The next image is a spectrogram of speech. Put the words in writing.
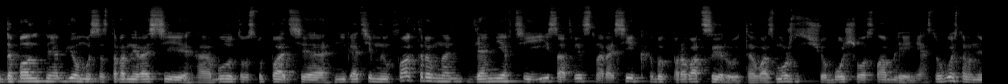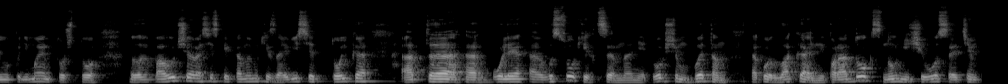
дополнительные объемы со стороны России а, будут выступать э, негативным фактором для нефти, и, соответственно, Россия как бы провоцирует возможность еще большего ослабления. С другой стороны, мы понимаем то, что благополучие российской экономики зависит только от э, более э, высоких цен на нефть. В общем, в этом такой локальный парадокс, но ничего с этим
